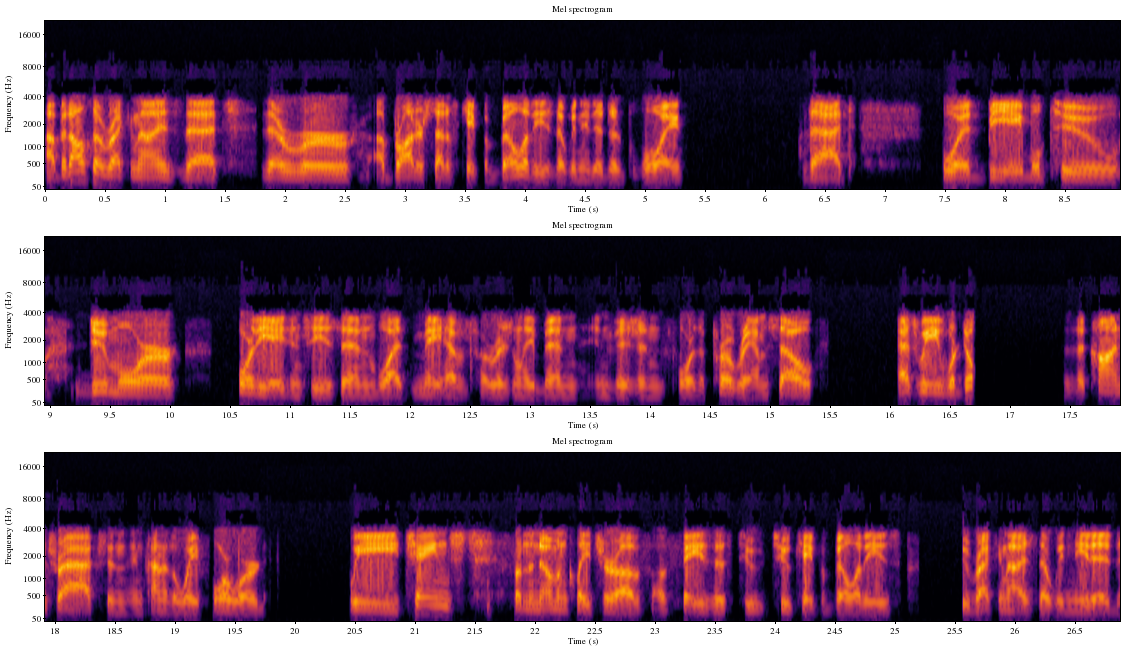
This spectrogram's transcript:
uh, but also recognize that there were a broader set of capabilities that we needed to deploy that would be able to do more for the agencies than what may have originally been envisioned for the program. So, as we were doing the contracts and, and kind of the way forward, we changed from the nomenclature of, of phases to, to capabilities we recognized that we needed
